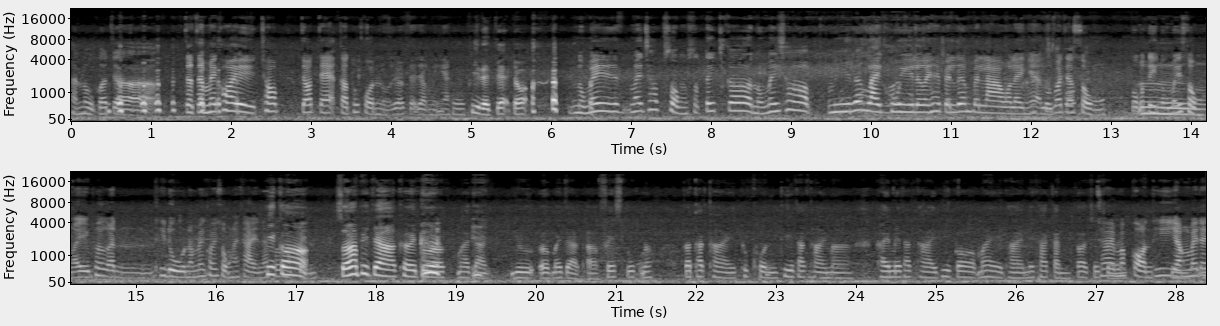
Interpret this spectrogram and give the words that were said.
อันหนูก็จะ จะจะไม่ค่อยชอบ จอแจ๊ะกับทุกคนหนูจะจะอย่างนี้ไงเออพี่เด็ดแจ๊ะเจ้าหนูไม่ไม่ชอบส่งสติกเกอร์ หนูไม่ชอบมีเรื่องอะไรคุยเลยให้เป็นเรื่องเป็นราวอะไรเงี้ย หรือว่าจะส่งปกติอืมหนูไม่ส่งไอ้เพื่ออันที่ดูนะไม่ค่อยส่งให้ใครนะพี่ก็เพราะมันเป็นส่วนมากพี่จะเคยตัวมาจากอยู่เออมาจากเฟซบุ๊กเนาะก็ทักทายทุกคนที่ทักทายมา ใครไม่ทักทายพี่ก็ไม่ทายไม่ทักกันก็เฉยๆ ใช่เมื่อก่อนที่ยังไม่ได้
